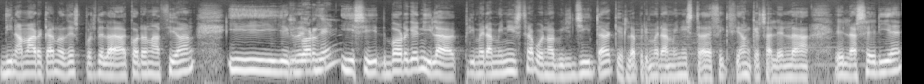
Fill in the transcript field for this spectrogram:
Dinamarca, ¿no? Después de la coronación. ¿Y, ¿Y Borgen? Y, sí, Borgen y la primera ministra, bueno, Birgitta, que es la primera ministra de ficción que sale en la, en la serie,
